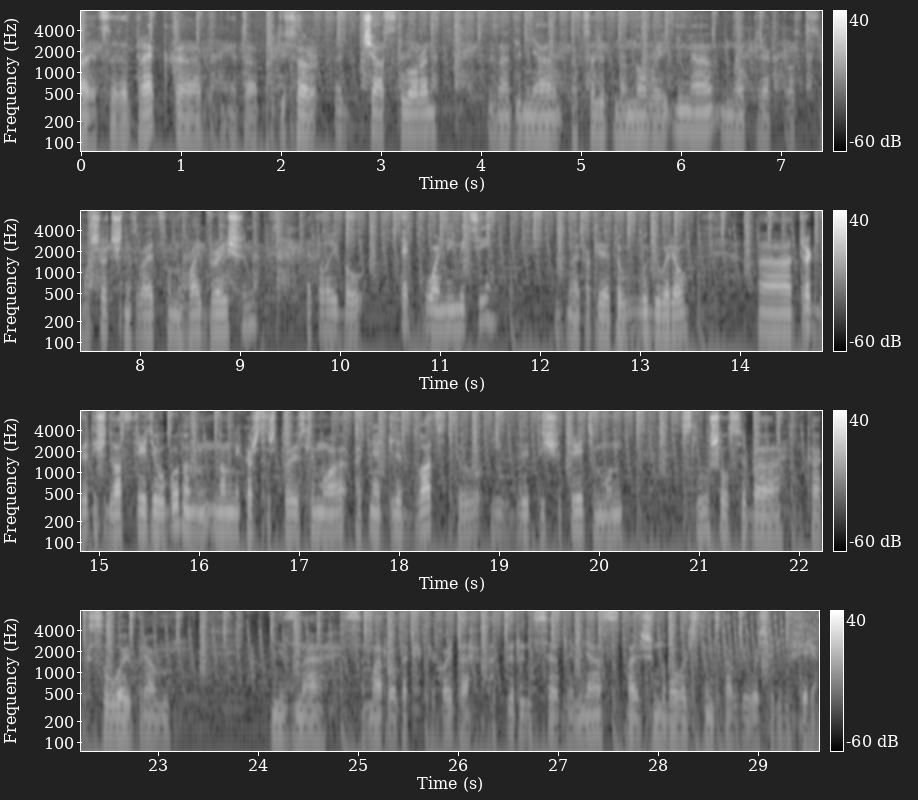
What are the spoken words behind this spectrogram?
Нравится этот трек. Э, это продюсер Just Лорен. Не знаю, для меня абсолютно новое имя, но трек просто сумасшедший. Называется он Vibration. Это лейбл Equanimity. Не знаю, как я это выговорил. Uh, трек 2023 года, но мне кажется, что если ему отнять лет 20, то и в 2003 он слушался бы как свой, прям, не знаю, самородок какой-то открылся для меня. С большим удовольствием ставлю его сегодня в эфире.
